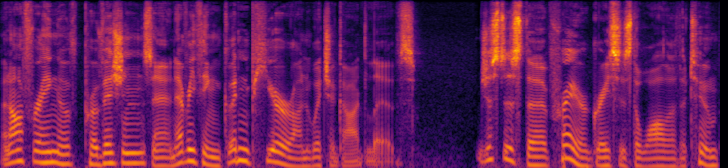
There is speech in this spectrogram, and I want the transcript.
an offering of provisions and everything good and pure on which a god lives. Just as the prayer graces the wall of the tomb,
